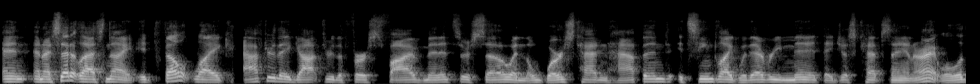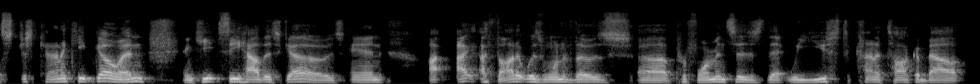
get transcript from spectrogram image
And, and I said it last night. It felt like after they got through the first five minutes or so and the worst hadn't happened, it seemed like with every minute they just kept saying, All right, well, let's just kind of keep going and keep see how this goes. And I, I, thought it was one of those uh, performances that we used to kind of talk about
